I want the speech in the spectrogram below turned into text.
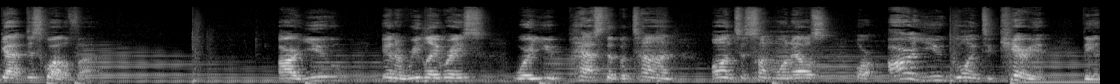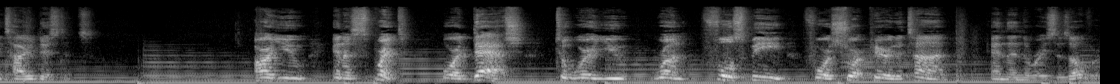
got disqualified. Are you in a relay race where you pass the baton on to someone else, or are you going to carry it the entire distance? Are you in a sprint or a dash to where you run full speed for a short period of time and then the race is over?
